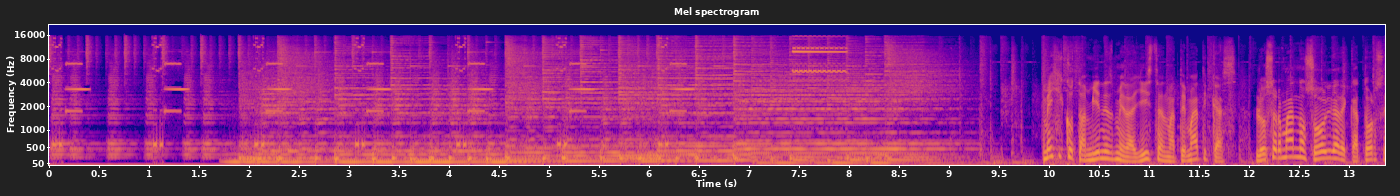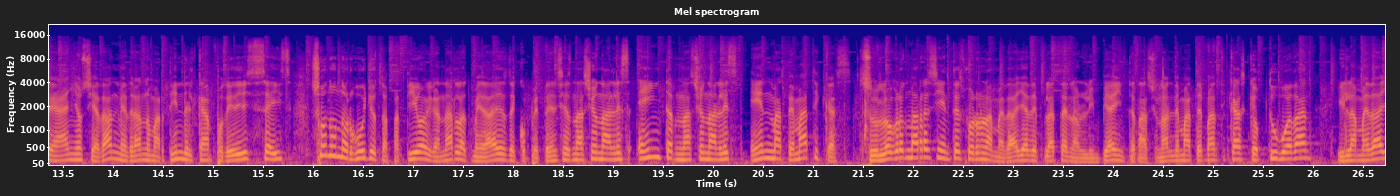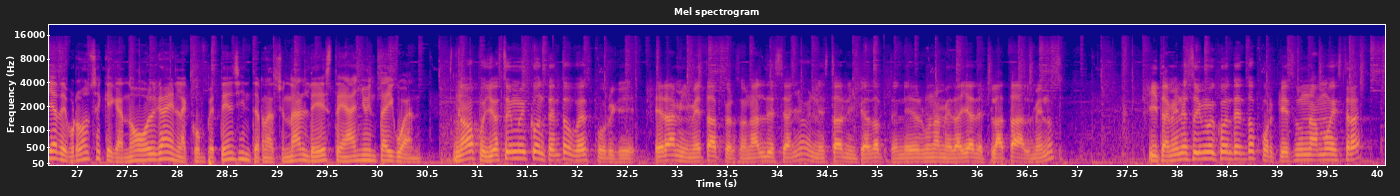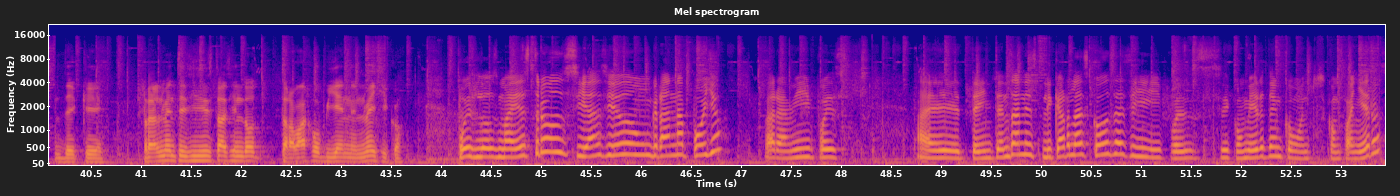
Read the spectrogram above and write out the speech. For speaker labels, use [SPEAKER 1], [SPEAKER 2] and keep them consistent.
[SPEAKER 1] you. México también es medallista en matemáticas. Los hermanos Olga de 14 años y Adán Medrano Martín del Campo de 16 son un orgullo tapatío al ganar las medallas de competencias nacionales e internacionales en matemáticas. Sus logros más recientes fueron la medalla de plata en la Olimpiada Internacional de Matemáticas que obtuvo Adán y la medalla de bronce que ganó Olga en la competencia internacional de este año en Taiwán.
[SPEAKER 2] No, pues yo estoy muy contento pues porque era mi meta personal de este año en esta Olimpiada obtener una medalla de plata al menos. Y también estoy muy contento porque es una muestra de que realmente sí se está haciendo trabajo bien en México.
[SPEAKER 3] Pues los maestros sí han sido un gran apoyo. Para mí, pues eh, te intentan explicar las cosas y pues se convierten como en tus compañeros.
